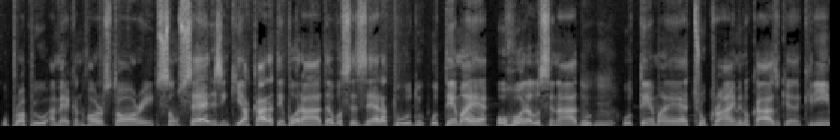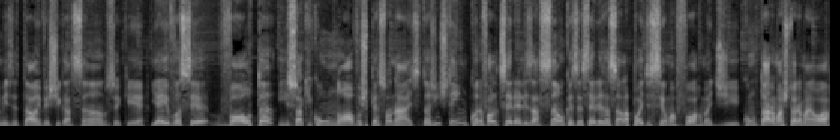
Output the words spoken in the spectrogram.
o próprio American Horror Story. São séries em que a cada temporada você zera tudo, tema é horror alucinado. Uhum. O tema é true crime, no caso, que é crimes e tal, investigação, não sei o quê. E aí você volta, e só que com novos personagens. Então a gente tem, quando eu falo de serialização, quer dizer, a serialização ela pode ser uma forma de contar uma história maior,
